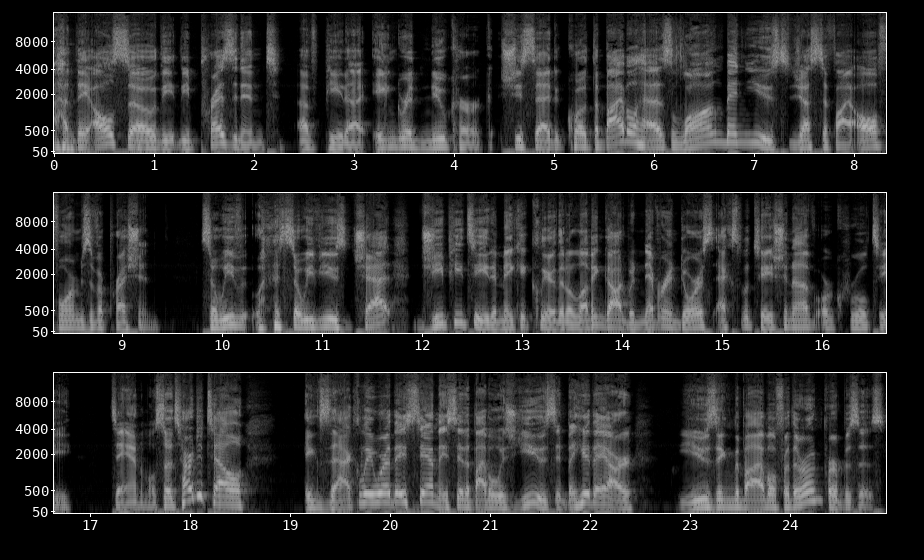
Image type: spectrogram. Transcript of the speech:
Uh, they also, the, the president of PETA, Ingrid Newkirk, she said, quote, the Bible has long been used to justify all forms of oppression. So we've so we've used Chat GPT to make it clear that a loving God would never endorse exploitation of or cruelty to animals. So it's hard to tell exactly where they stand. They say the Bible was used, but here they are using the Bible for their own purposes.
